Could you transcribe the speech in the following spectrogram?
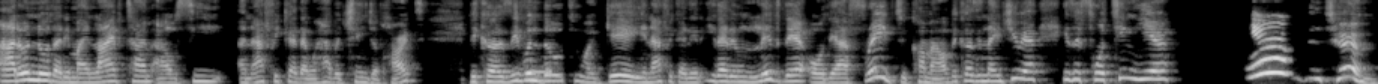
I don't know that in my lifetime I'll see an Africa that will have a change of heart, because even Mm. those who are gay in Africa, they either don't live there or they're afraid to come out because in Nigeria is a 14 year Yeah. term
